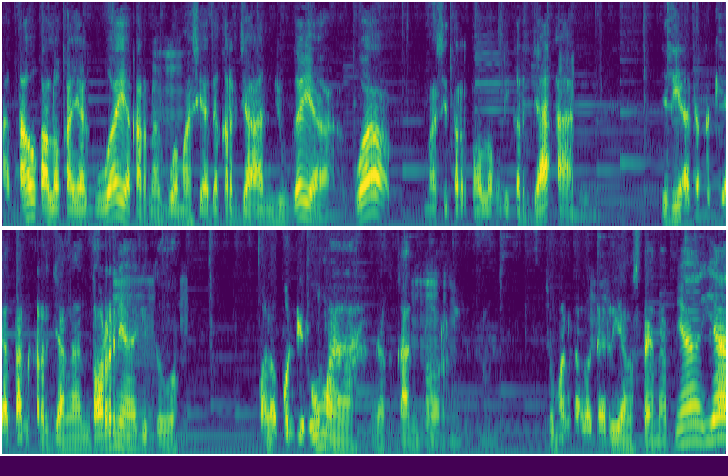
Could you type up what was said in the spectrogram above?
atau kalau kayak gue ya karena gue hmm. masih ada kerjaan juga ya gue masih tertolong di kerjaan jadi ada kegiatan kerja ngantornya hmm. gitu walaupun di rumah nggak ke kantor Mm, mm, cuman kalau dari yang stand upnya ya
